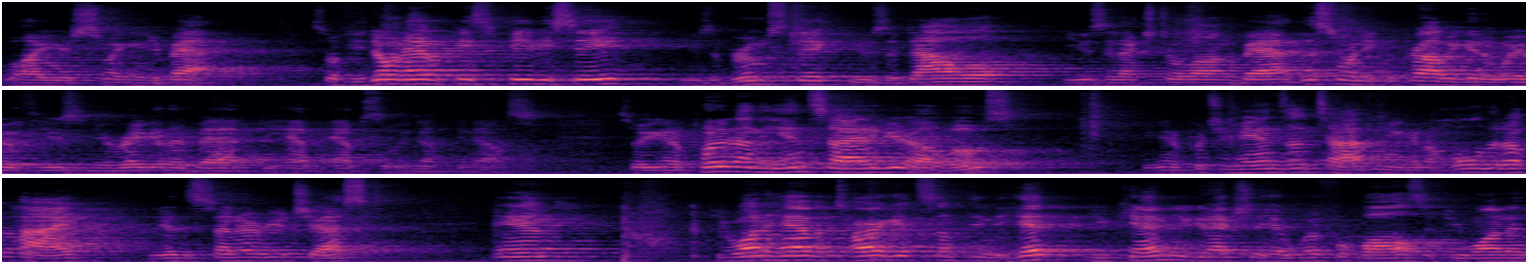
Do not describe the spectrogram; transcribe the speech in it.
while you're swinging your bat. So if you don't have a piece of PVC, use a broomstick, use a dowel, use an extra long bat. This one you could probably get away with using your regular bat if you have absolutely nothing else. So you're going to put it on the inside of your elbows. You're going to put your hands on top and you're going to hold it up high near the center of your chest. And if you want to have a target, something to hit, you can. You can actually hit wiffle balls if you wanted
